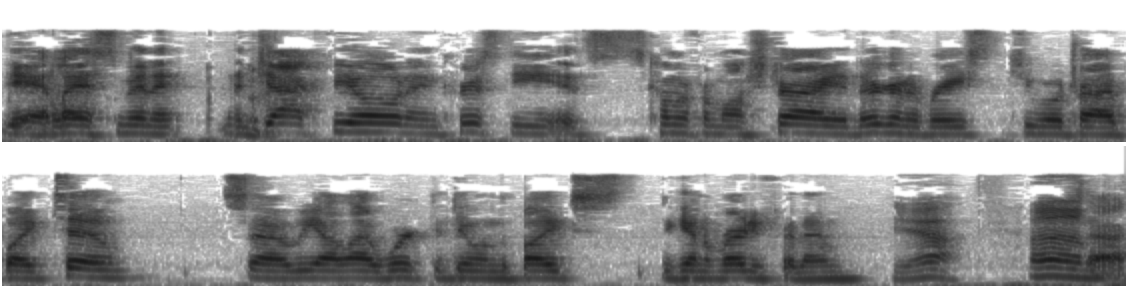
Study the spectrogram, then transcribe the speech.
yeah, last minute. And Jack Field and Christy, it's coming from Australia. They're gonna race the two-wheel drive bike too. So we got a lot of work to do on the bikes to get them ready for them. yeah. Um, So,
